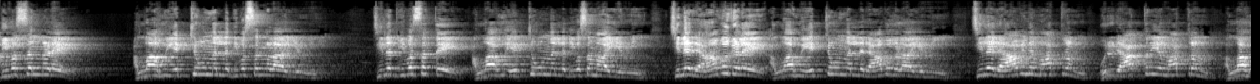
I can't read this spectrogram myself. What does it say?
ദിവസങ്ങളെ അള്ളാഹു ഏറ്റവും നല്ല ദിവസങ്ങളായി എണ്ണി. ചില ദിവസത്തെ അള്ളാഹു ഏറ്റവും നല്ല ദിവസമായി എണ്ണി. ചില രാവുകളെ അള്ളാഹു ഏറ്റവും നല്ല രാവുകളായി എണ്ണി. ചില രാവിനെ മാത്രം ഒരു രാത്രിയെ മാത്രം അള്ളാഹു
